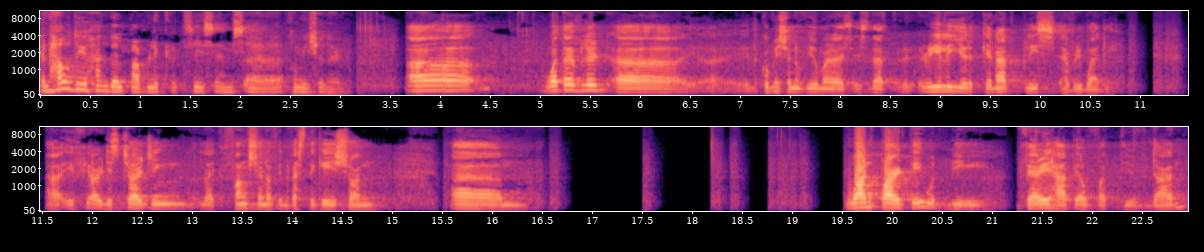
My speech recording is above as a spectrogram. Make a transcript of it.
And how do you handle public criticisms, uh, Commissioner? Uh, what I've learned uh, in the Commission of Human Rights is that really you cannot please everybody. Uh, if you are discharging like function of investigation, um, one party would be very happy of what you've done,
